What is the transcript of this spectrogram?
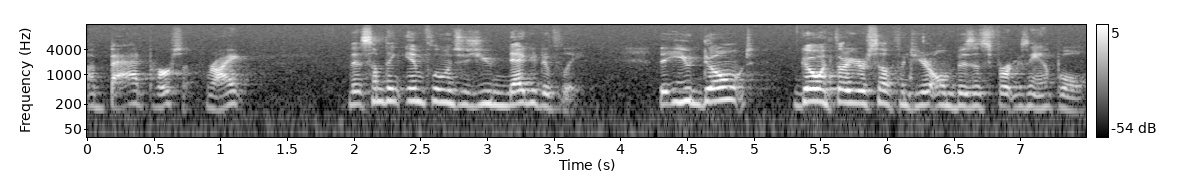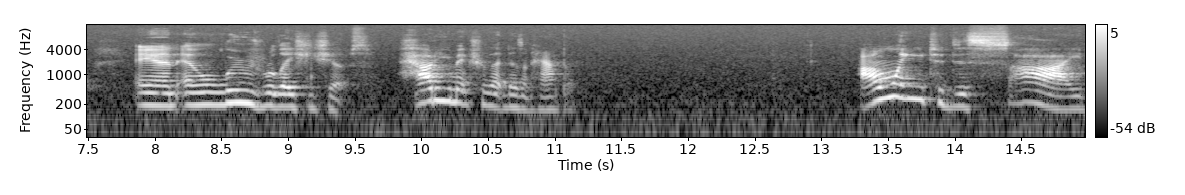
a bad person, right? That something influences you negatively, that you don't go and throw yourself into your own business, for example, and, and lose relationships. How do you make sure that doesn't happen? I want you to decide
